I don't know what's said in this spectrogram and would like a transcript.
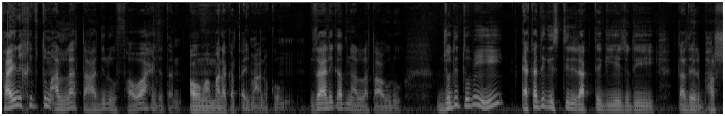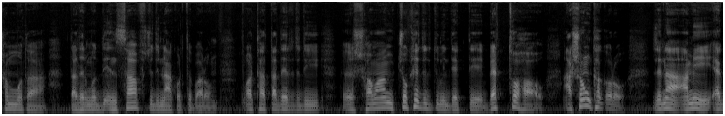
ফাইন খিফতুম আল্লাহ তাহাদিলু ফাওয়াহিদাতান আওমা মালাকাত আইমানুকুম। জালিক আদনা আল্লাহ তাউরু। যদি তুমি একাধিক স্ত্রী রাখতে গিয়ে যদি তাদের ভারসাম্যতা, তাদের মধ্যে ইনসাফ যদি না করতে পারো, অর্থাৎ তাদের যদি সমান চোখে যদি তুমি দেখতে ব্যর্থ হও, আশঙ্কা করো যে না, আমি এক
